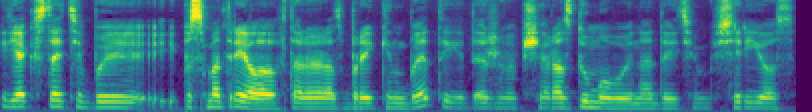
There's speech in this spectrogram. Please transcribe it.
Я, кстати, бы и посмотрела второй раз Breaking Bad и даже вообще раздумываю над этим всерьез.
